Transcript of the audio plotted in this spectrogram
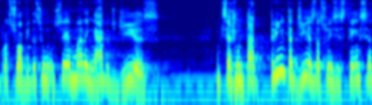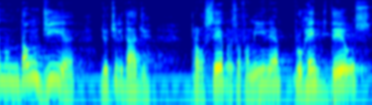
para a sua vida ser emaranhado de dias, em que se juntar 30 dias da sua existência, não dá um dia de utilidade para você, para sua família, para o reino de Deus.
